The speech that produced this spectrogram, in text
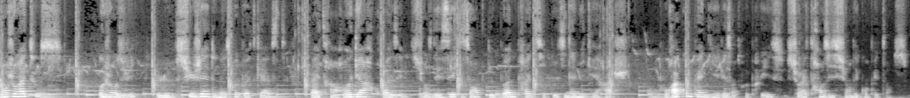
Bonjour à tous. Aujourd'hui, le sujet de notre podcast va être un regard croisé sur des exemples de bonnes pratiques de dynamique RH pour accompagner les entreprises sur la transition des compétences.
